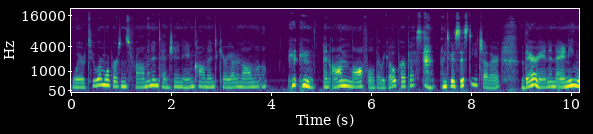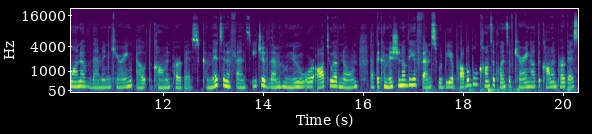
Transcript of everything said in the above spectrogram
Where two or more persons from an intention in common to carry out an unlawful, an unlawful, there we go, purpose, and to assist each other therein and any one of them in carrying out the common purpose, commits an offense, each of them who knew or ought to have known that the commission of the offense would be a probable consequence of carrying out the common purpose,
